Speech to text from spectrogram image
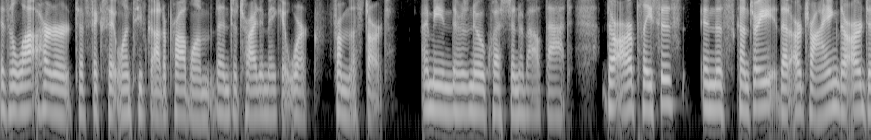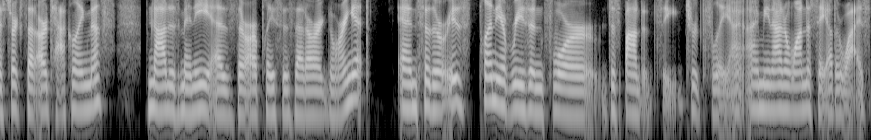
It's a lot harder to fix it once you've got a problem than to try to make it work from the start. I mean, there's no question about that. There are places in this country that are trying, there are districts that are tackling this, not as many as there are places that are ignoring it. And so there is plenty of reason for despondency, truthfully. I, I mean, I don't want to say otherwise.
